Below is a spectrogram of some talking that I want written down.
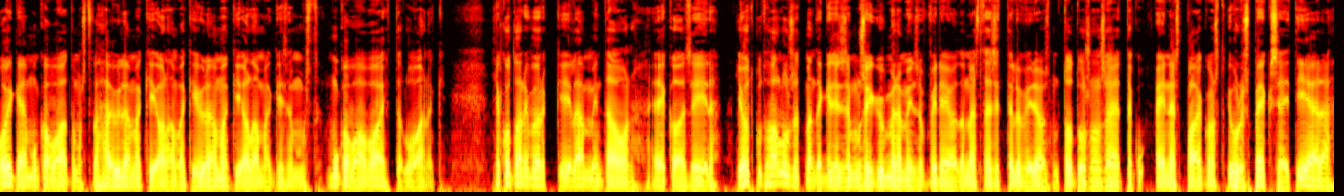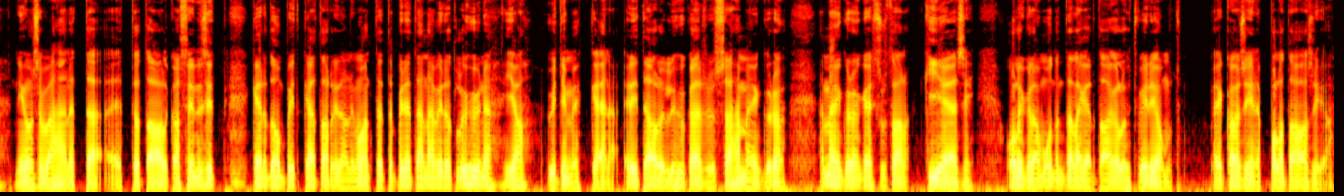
oikein mukavaa tämmöistä vähän ylämäki, alamäki, ylämäki, alamäki, semmoista mukavaa vaihtelua ainakin. Ja kotarivörkkiä lämmintä on, ei kai siitä. Jotkut halusivat, että mä tekisin semmosia 10 minsan videoita näistä esittelyvideoista, mutta totuus on se, että kun ei näistä paikoista juuri speksei tiedä, niin on se vähän, että, että tota, alkaa sinne sitten kertoa pitkää tarinaa, niin mä ajattelin, että pidetään nämä videot lyhynä ja ytimekkäinä. Eli tää oli lyhykäisyydessä Hämeenkyrö. Hämeenkyrön keskustaan kiesi. Oli kyllä muuten tällä kertaa aika lyhyt video, mutta ei kai siinä, palataan asiaan.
